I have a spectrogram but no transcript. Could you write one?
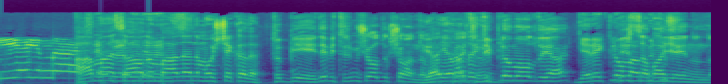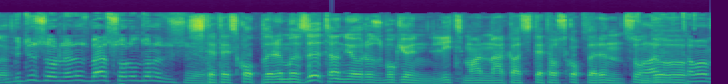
İyi yayınlar. Ama sağ olun. Banu Hanım hoşçakalın. Tıbbiyeyi de bitirmiş olduk şu anda. Ya Kaç da- diploma oldu ya? Gerekli Bir olan sabah bütün, yayınında. bütün sorularınız ben sorulduğunu düşünüyorum. Steteskoplarımızı tanıyoruz bugün. Litman marka stetoskopların sunduğu. Hayır, tamam.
